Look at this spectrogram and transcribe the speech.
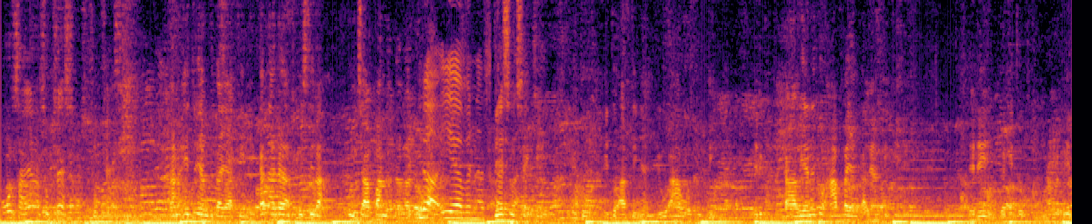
oh saya sukses sukses karena itu yang kita yakini kan ada istilah ucapan adalah doa Enggak, iya benar Pak. exactly itu itu artinya you are what you think. Jadi kalian itu apa yang kalian pikirin. Jadi begitu kurang lebih.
